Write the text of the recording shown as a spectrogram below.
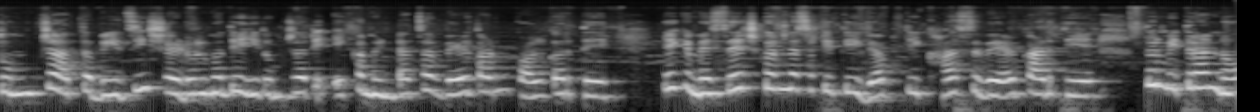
तुमच्यात बिझी शेड्यूलमध्येही तुमच्यासाठी एका मिनिटाचा वेळ काढून कॉल करते. एक मेसेज करण्यासाठी ती व्यक्ती खास वेळ काढते. तर मित्रांनो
